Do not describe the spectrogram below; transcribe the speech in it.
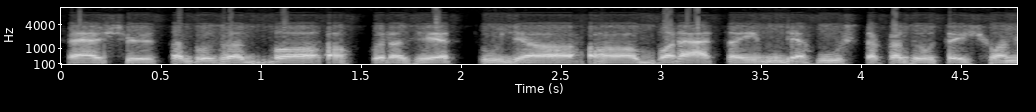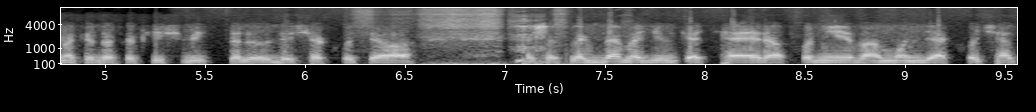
felső tagozatba, akkor azért úgy a, a barátaim ugye húztak, azóta is vannak ezek a kis viccelődések, hogyha esetleg bemegyünk egy helyre, akkor nyilván mondják, hogy hát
